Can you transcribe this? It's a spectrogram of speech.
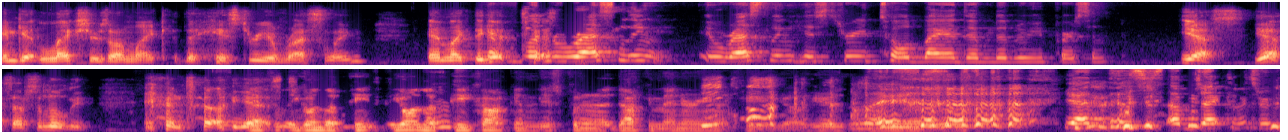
and get lectures on like the history of wrestling. And like they Yeah, get but test- wrestling wrestling history told by a WWE person. yes, yes, absolutely. And uh, yes, You go on the Pe- you go on the Peacock and just put in a documentary. Like, here you go. Here's the money. yeah, this is objectively true.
